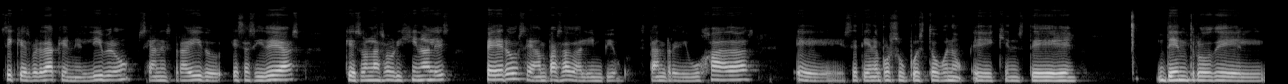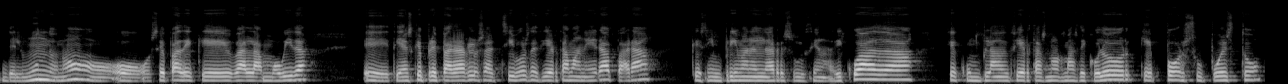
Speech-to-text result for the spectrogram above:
Sí que es verdad que en el libro se han extraído esas ideas que son las originales, pero se han pasado a limpio. Están redibujadas, eh, se tiene por supuesto, bueno, eh, quien esté dentro del, mundo, ¿no? O, sepa de qué va la movida, eh, tienes que preparar los archivos de cierta manera para que se impriman en la resolución adecuada, que cumplan ciertas normas de color, que por supuesto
